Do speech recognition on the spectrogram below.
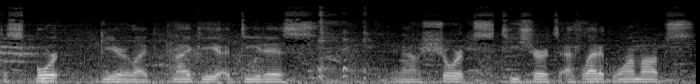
to sport gear like Nike, Adidas, you know, shorts, t-shirts, athletic warm-ups.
